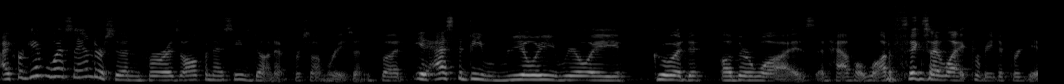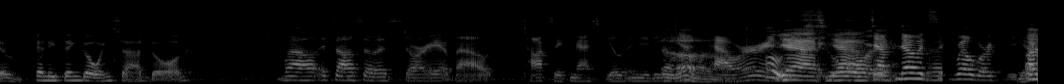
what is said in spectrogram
I forgive Wes Anderson for as often as he's done it for some reason, but it has to be really, really good otherwise, and have a lot of things I like for me to forgive anything going sad dog. Well, it's also a story about toxic masculinity Ah. and power. And Oh, Yeah, sure. yeah. Def- no, it's well worth reading. Yeah, I'm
